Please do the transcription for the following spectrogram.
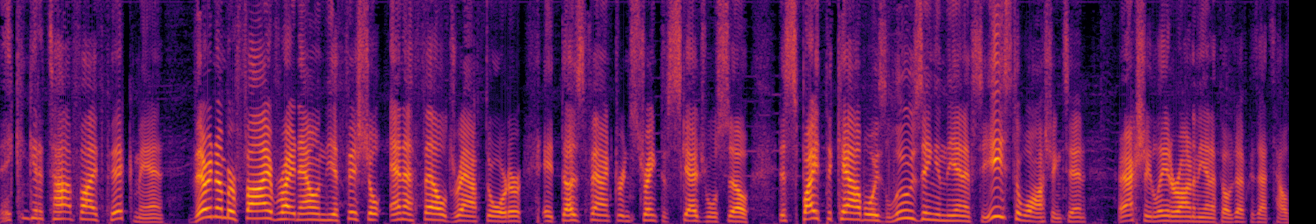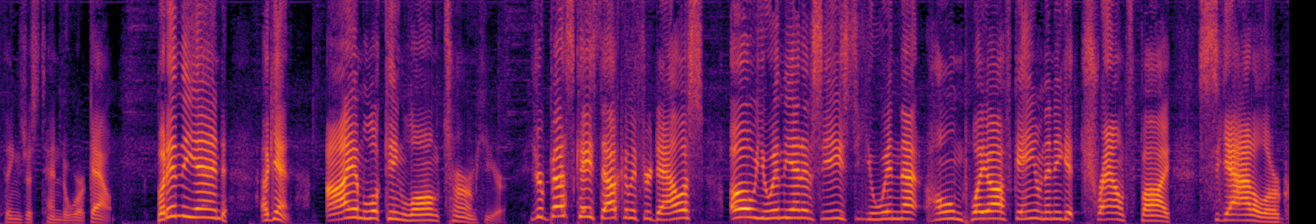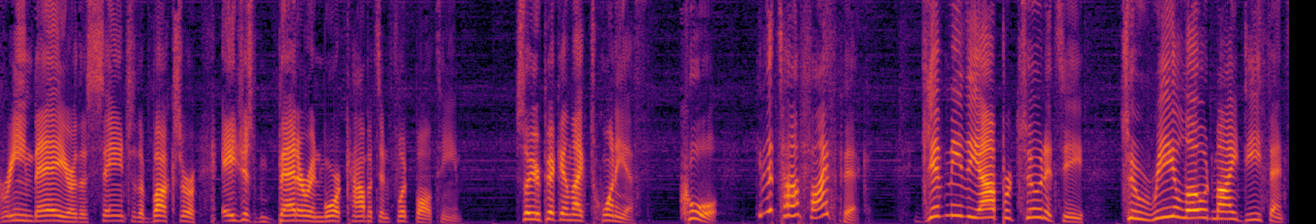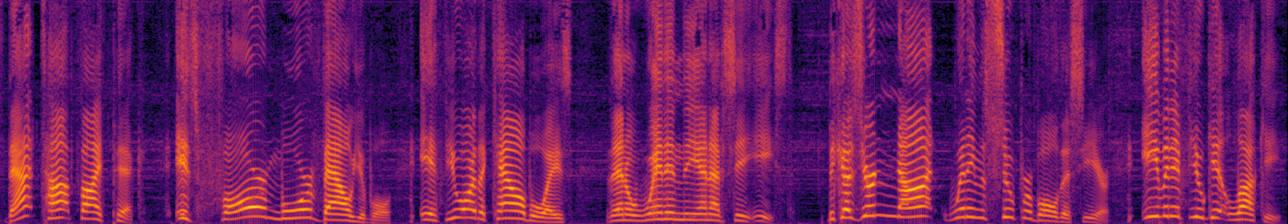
They can get a top five pick, man. They're number five right now in the official NFL draft order. It does factor in strength of schedule. So, despite the Cowboys losing in the NFC East to Washington, actually later on in the NFL draft, because that's how things just tend to work out. But in the end, again, I am looking long term here. Your best case outcome if you're Dallas, oh, you win the NFC East, you win that home playoff game, and then you get trounced by Seattle or Green Bay or the Saints or the Bucs or a just better and more competent football team. So you're picking like 20th. Cool. Give me the top five pick. Give me the opportunity to reload my defense. That top five pick is far more valuable if you are the Cowboys than a win in the NFC East. Because you're not winning the Super Bowl this year. Even if you get lucky,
